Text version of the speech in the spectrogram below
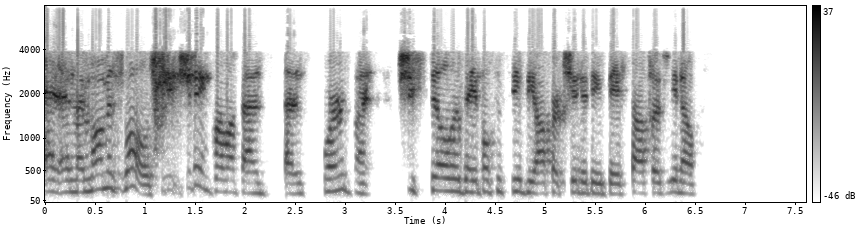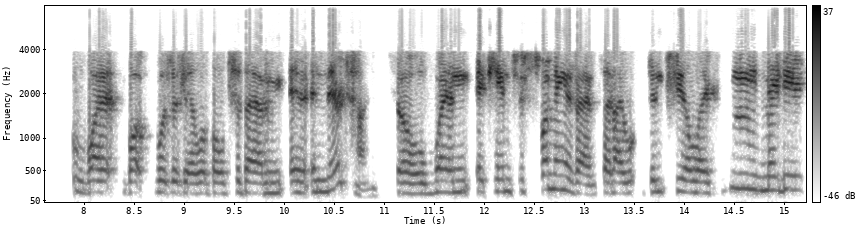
and and my mom as well. She she didn't grow up as as poor, but she still was able to see the opportunity based off of you know what what was available to them in, in, their time. So when it came to swimming events, and I didn't feel like hmm, maybe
